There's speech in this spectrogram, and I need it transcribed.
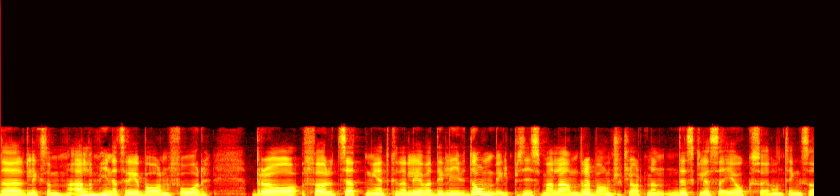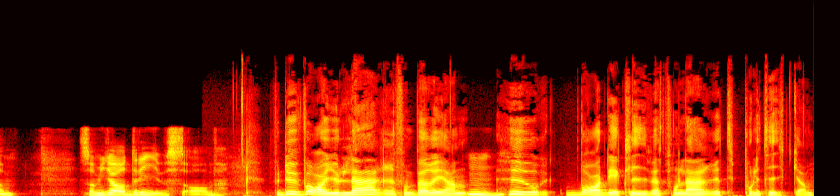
där liksom alla mina tre barn får bra förutsättningar att kunna leva det liv de vill, precis som alla andra barn såklart. Men det skulle jag säga också är någonting som, som jag drivs av. För du var ju lärare från början. Mm. Hur var det klivet från lärare till politiken?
